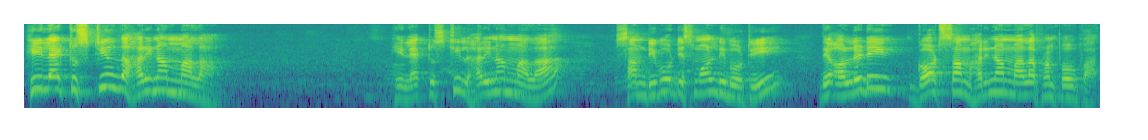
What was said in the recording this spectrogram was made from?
He liked to steal the Harinam Mala. He liked to steal Harinam Mala. Some devotee, small devotee, they already got some Harinam Mala from Prabhupada.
